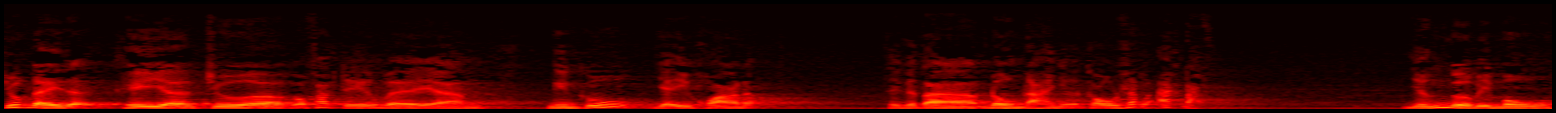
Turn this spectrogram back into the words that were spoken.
Trước đây đó khi à, chưa có phát triển về à, nghiên cứu về y khoa đó thì người ta đồn đại những cái câu rất là ác độc. Những người bị mù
